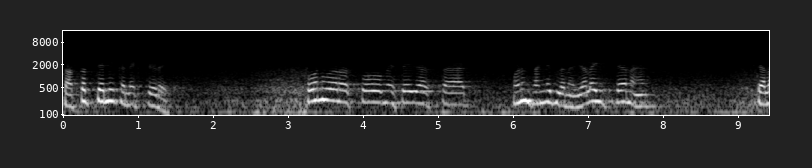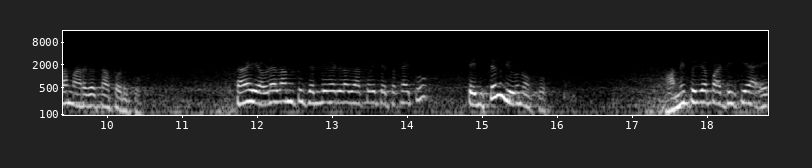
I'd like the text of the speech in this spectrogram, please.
सातत्याने कनेक्टेड आहे. फोनवर असतो मेसेज असतात म्हणून सांगितलं ना ज्याला इच्छा ना त्याला मार्ग सापडतो. त्यामुळे एवढ्या लांब तू चंदीगडला जातोय त्याचं काय तू टेन्शन घेऊ नको. आम्ही तुझ्या पाठीशी आहे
